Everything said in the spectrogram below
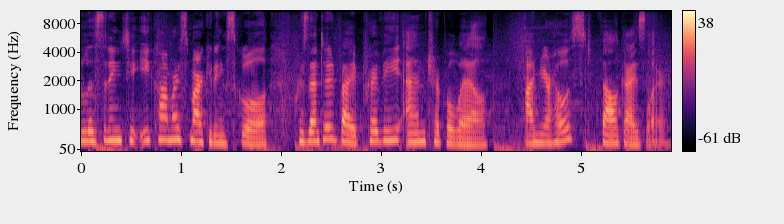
listening to E-commerce Marketing School, presented by Privy and Triple Whale. I'm your host, Val Geisler.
